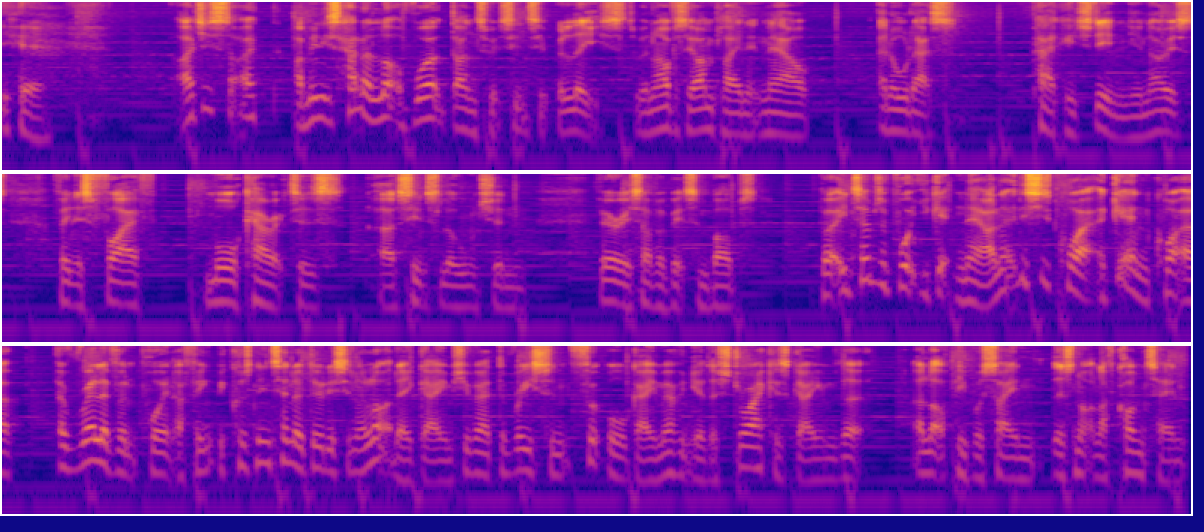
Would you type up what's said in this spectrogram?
yeah. I just, I, I mean, it's had a lot of work done to it since it released. And obviously, I'm playing it now, and all that's packaged in. You know, it's I think there's five more characters uh, since launch and various other bits and bobs. But in terms of what you get now, and this is quite, again, quite a, a relevant point, I think, because Nintendo do this in a lot of their games. You've had the recent football game, haven't you? The Strikers game that a lot of people are saying there's not enough content.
